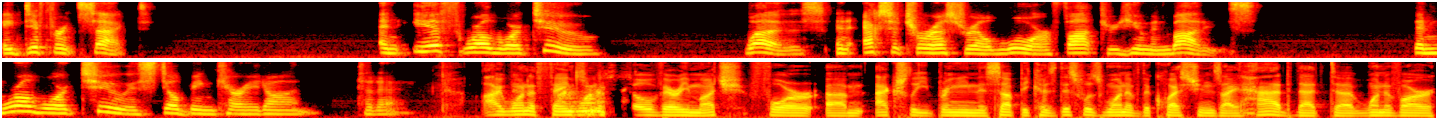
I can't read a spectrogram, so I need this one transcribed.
a different sect? And if World War II was an extraterrestrial war fought through human bodies, then World War II is still being carried on today. I want to thank you so very much for um, actually bringing this up because this was one of the questions I had that uh, one of our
